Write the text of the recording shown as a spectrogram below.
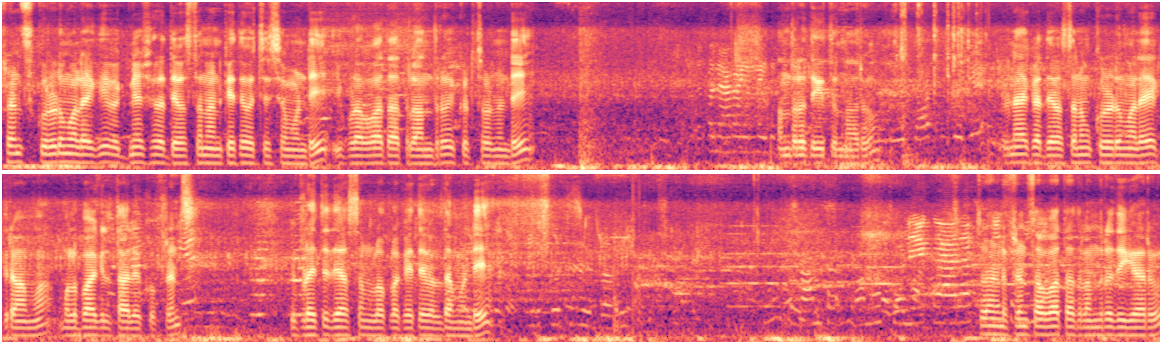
ఫ్రెండ్స్ కురుడుమలైకి విఘ్నేశ్వర దేవస్థానానికి అయితే వచ్చేసామండి. ఇప్పుడు అవ్వాతాతలు అందరూ ఇక్కడ చూడండి. అందరూ దిగుతున్నారు. వినాయక దేవస్థానం కురుడుమలై గ్రామ ములబాగిల్ తాలూకు ఫ్రెండ్స్. ఇప్పుడైతే దేవస్థానం లోపలికైతే వెళ్దామండి. చూడండి ఫ్రెండ్స్ అవ్వాతాతలు అందరూ దిగారు.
